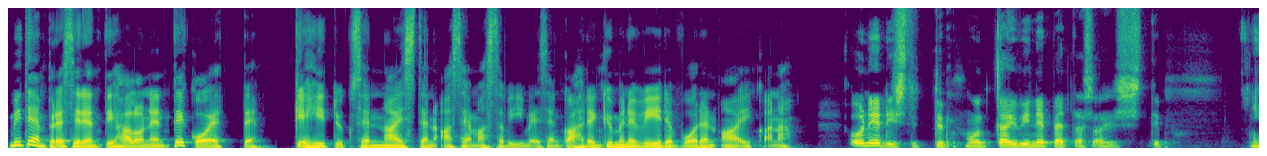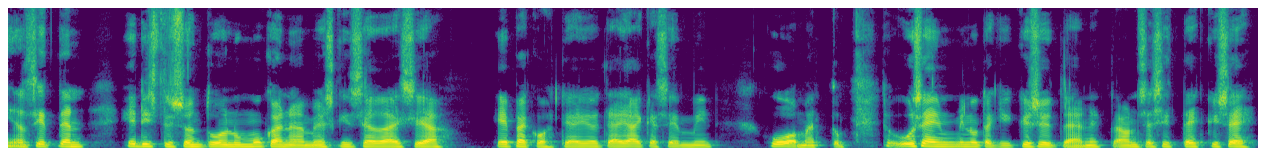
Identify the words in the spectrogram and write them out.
Miten presidentti Halonen te koette kehityksen naisten asemassa viimeisen 25 vuoden aikana? On edistytty, mutta hyvin epätasaisesti. Ja sitten edistys on tuonut mukanaan myöskin sellaisia epäkohtia, joita ei aikaisemmin huomattu. Usein minultakin kysytään, että on se sitten kyse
